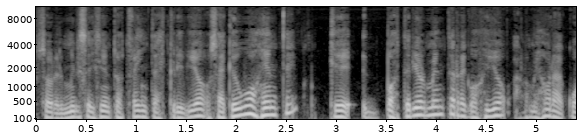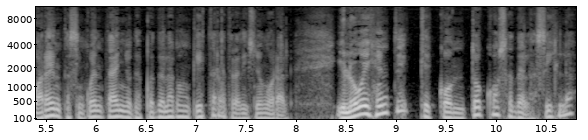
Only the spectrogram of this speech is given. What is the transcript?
sobre el 1630 escribió, o sea que hubo gente que posteriormente recogió, a lo mejor a 40, 50 años después de la conquista, la tradición oral. Y luego hay gente que contó cosas de las islas,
